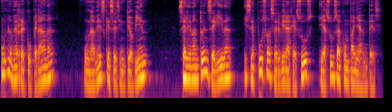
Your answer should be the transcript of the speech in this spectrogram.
una vez recuperada, una vez que se sintió bien, se levantó enseguida y se puso a servir a Jesús y a sus acompañantes.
